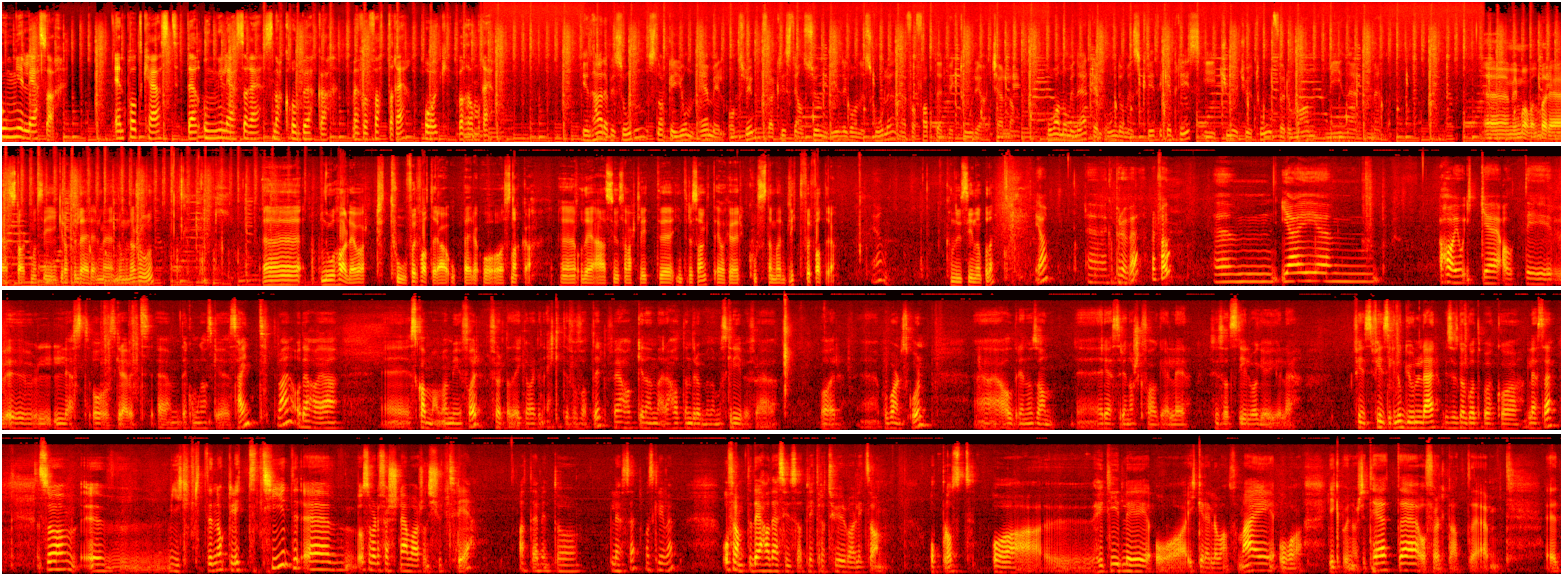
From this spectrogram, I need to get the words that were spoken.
Unge leser. En podkast der unge lesere snakker om bøker med forfattere og hverandre. I denne episoden snakker Jon Emil og Trym fra Kristiansund videregående skole med forfatter Victoria Kielland. Hun var nominert til Ungdommens kritikerpris i 2022 for romanen 'Mine menn'. Eh, vi må vel bare starte med å si gratulerer med nominasjonen. Eh, nå har det vært to forfattere opp her og snakka. Eh, og det jeg syns har vært litt eh, interessant, er å høre hvordan de har blitt forfattere. Ja. Kan du si noe på det? ja. eh, Jeg kan prøve, i hvert fall. Jeg har jo ikke alltid lest og skrevet. Det kom ganske seint til meg, og det har jeg skamma meg mye for. Følte at jeg ikke har vært en ekte forfatter. For jeg har ikke den der, jeg har hatt den drømmen om å skrive fra jeg var uh, på barneskolen. Er aldri noe sånn uh, racer i norskfaget eller syntes at stil var gøy eller fins ikke noe gull der, hvis vi skal gå tilbake og lese. Så øh, gikk det nok litt tid. øh, og så var det først når jeg var sånn 23 at jeg begynte å lese og skrive. Og fram til det hadde jeg syntes at litteratur var litt sånn oppblåst og uh, høytidelig og ikke relevant for meg. Og gikk på universitetet og følte at uh,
